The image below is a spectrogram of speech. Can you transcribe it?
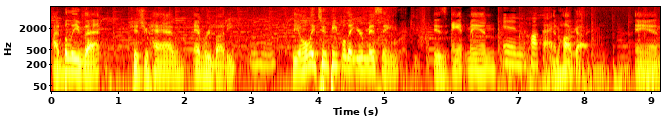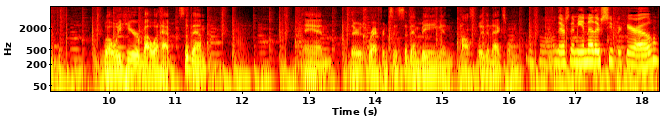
I'd believe that because you have everybody. Mm-hmm. The only two people that you're missing is Ant Man and Hawkeye. and Hawkeye, and well, we hear about what happens to them, and there's references to them being in possibly the next one. Mm-hmm. There's gonna be another superhero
